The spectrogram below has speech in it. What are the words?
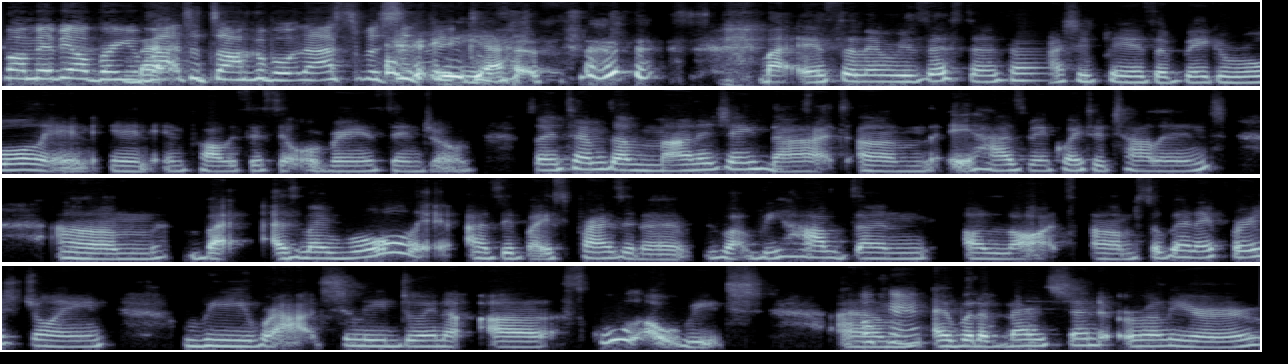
well, maybe I'll bring you But- back to talk about that specifically. yes. but insulin resistance actually plays a big role in, in, in polycystic ovarian syndrome. So in terms of managing that, um, it has been quite a challenge. Um, but as my role as a vice president, what we have done a lot. Um, so when I first joined, we were actually doing a, a school outreach. Um, Okay. I would have mentioned earlier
